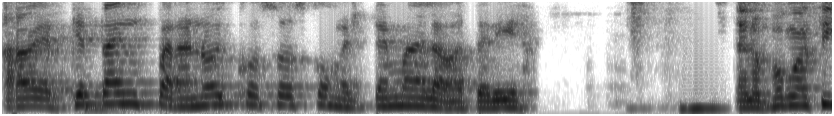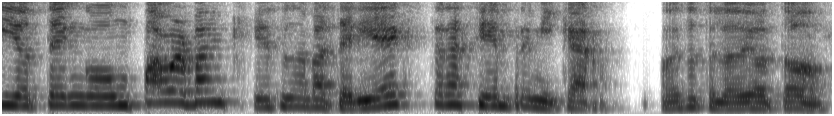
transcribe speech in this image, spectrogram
A ver, ¿qué tan paranoico sos con el tema de la batería? Te lo pongo así, yo tengo un power bank, que es una batería extra siempre en mi carro. Con eso te lo digo todo.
